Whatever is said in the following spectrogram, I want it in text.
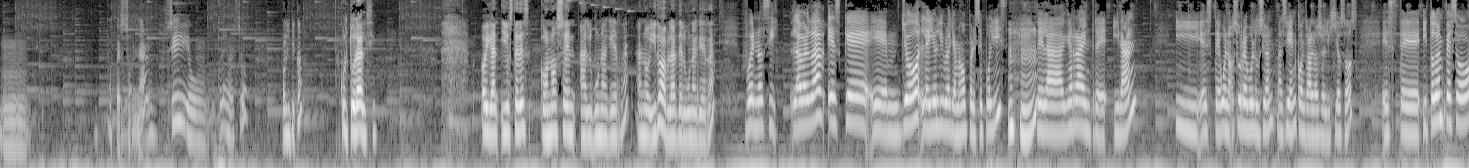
mm, ¿O personal? sí, o ¿qué llama eso? ¿Político? Cultural, sí. Oigan, ¿y ustedes conocen alguna guerra? ¿Han oído hablar de alguna guerra? Bueno, sí. La verdad es que em, yo leí un libro llamado Persepolis de la guerra entre Irán y este, bueno, su revolución, más bien contra los religiosos. Este, y todo empezó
